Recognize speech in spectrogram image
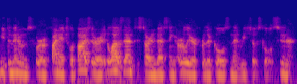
meet the minimums for a financial advisor, it allows them to start investing earlier for their goals and then reach those goals sooner.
